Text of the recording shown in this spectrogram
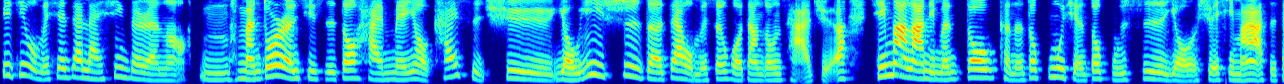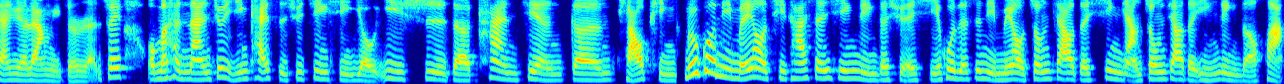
毕竟我们现在来信的人哦，嗯，蛮多人其实都还没有开始去有意识的在我们生活当中察觉啊，起码啦，你们都可能都目前都。不是有学习玛雅十三月亮里的人，所以我们很难就已经开始去进行有意识的看见跟调频。如果你没有其他身心灵的学习，或者是你没有宗教的信仰、宗教的引领的话，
